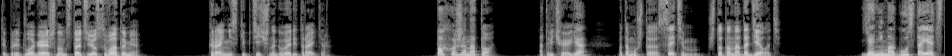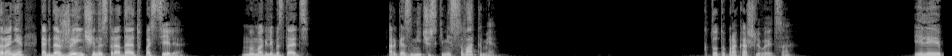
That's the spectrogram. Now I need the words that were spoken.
«Ты предлагаешь нам стать ее сватами?» Крайне скептично говорит Райкер. «Похоже на то», — отвечаю я, потому что с этим что-то надо делать. Я не могу стоять в стороне, когда женщины страдают в постели. Мы могли бы стать оргазмическими сватами. Кто-то прокашливается. Или...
